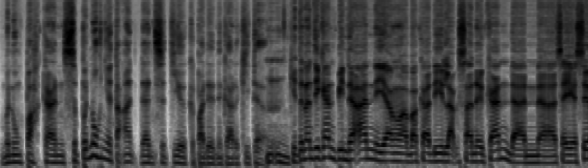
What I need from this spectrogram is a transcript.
menumpahkan sepenuhnya taat dan setia kepada negara kita. Mm-mm. Kita nantikan pindaan yang bakal dilaksanakan dan uh, saya rasa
